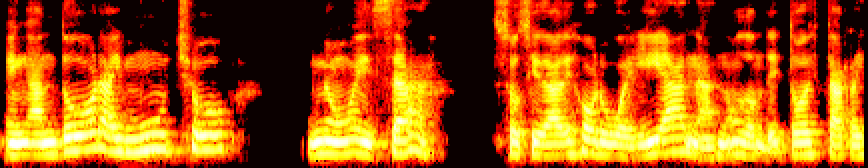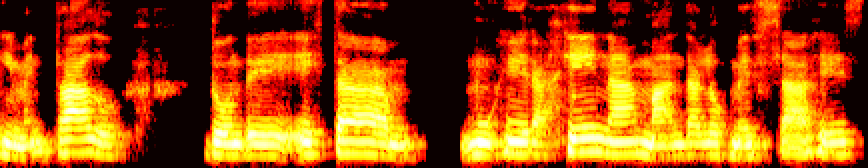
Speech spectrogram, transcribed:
en Andorra hay mucho, ¿no? Esas sociedades orwellianas, ¿no? Donde todo está regimentado, donde esta mujer ajena manda los mensajes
